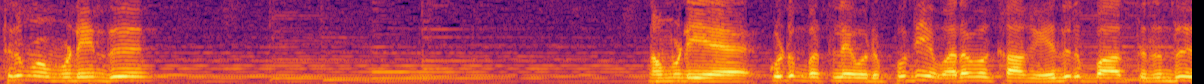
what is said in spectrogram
திருமணம் முடிந்து நம்முடைய குடும்பத்திலே ஒரு புதிய வரவுக்காக எதிர்பார்த்திருந்து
